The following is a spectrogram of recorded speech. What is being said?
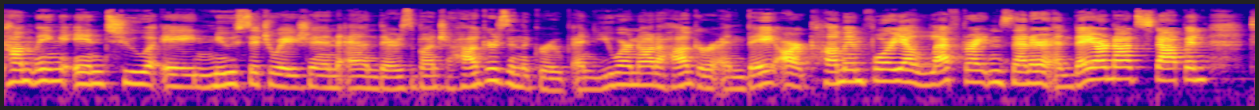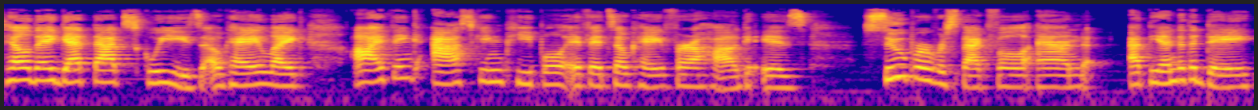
coming into a new situation and there's a bunch of huggers in the group and you are not a hugger and they are coming for you left, right, and center and they are not stopping till they get that squeeze, okay? Like, I think asking people if it's okay for a hug is super respectful and at the end of the day,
